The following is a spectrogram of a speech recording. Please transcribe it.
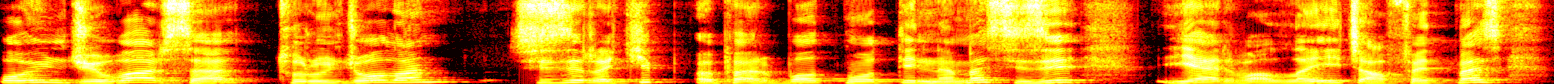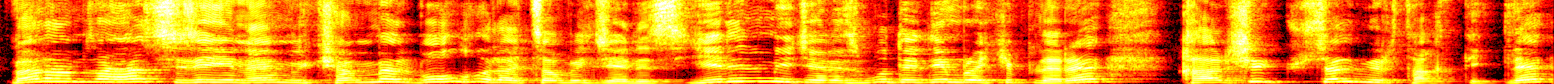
oyuncu varsa turuncu olan sizi rakip öper. Bot mod dinlemez. Sizi yer vallahi hiç affetmez. Ben Hamza Yaz size yine mükemmel bol gol atabileceğiniz, yenilmeyeceğiniz bu dediğim rakiplere karşı güzel bir taktikle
